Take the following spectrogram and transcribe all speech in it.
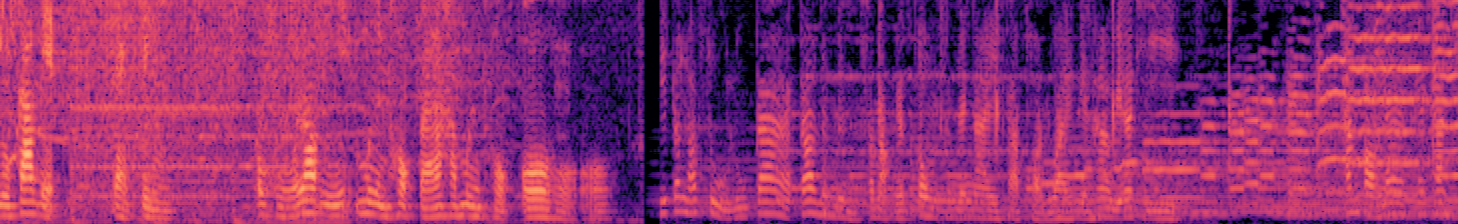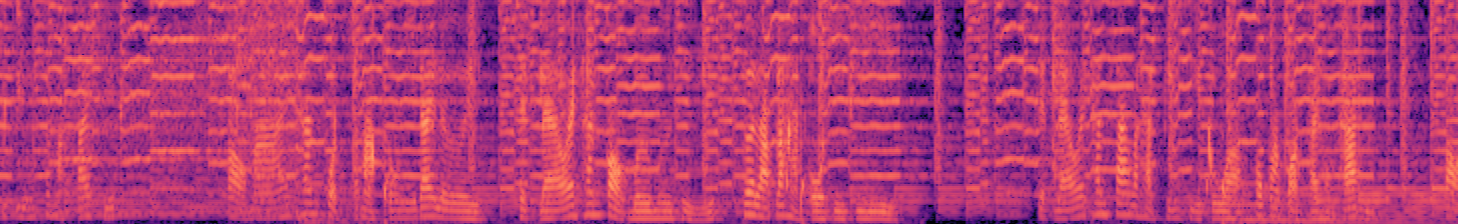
ลูก้าเบ็ดแจกจริง โอ้โห รอบนี้หมื่นหกแล้วนะคะหมื่นหกโอ้โหยินดีต้อนรับสู่ลูก้า 911 สมัครเว็บตรงทำยังไง ฝากถอนไวเพียง 5 วินาที ขั้นตอนแรกให้ท่านคลิกลิงก์สมัครใต้คลิป ต่อมาให้ท่านกดสมัครตรงนี้ได้เลย เสร็จแล้วให้ท่านกรอกเบอร์มือถือ เพื่อรับรหัส OTP เสร็จแล้วให้ท่านสร้างรหัส PIN 4 ตัวเพื่อความปลอดภัยของท่าน ต่อ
